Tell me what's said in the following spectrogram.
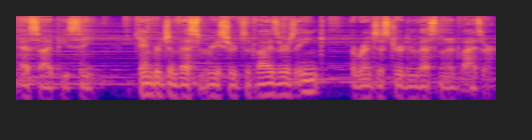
SIPC. Cambridge Investment Research Advisors Inc., a registered investment advisor.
